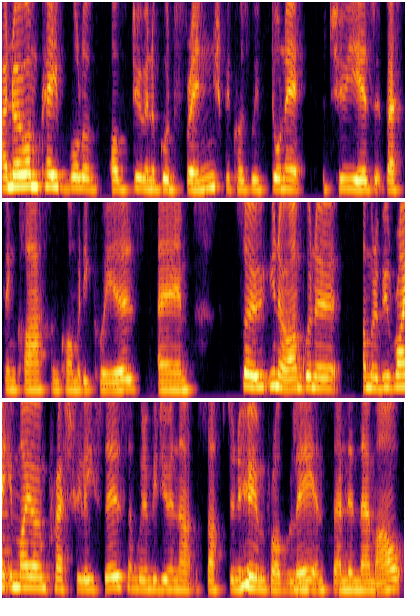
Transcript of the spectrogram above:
i know i'm capable of of doing a good fringe because we've done it for two years with best in class and comedy queers um so you know i'm gonna i'm gonna be writing my own press releases i'm gonna be doing that this afternoon probably and sending them out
